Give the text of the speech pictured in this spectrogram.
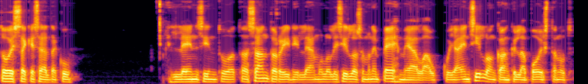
toissa kesältä, kun lensin tuota Santorinille ja mulla oli silloin semmoinen pehmeä laukku ja en silloinkaan kyllä poistanut,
